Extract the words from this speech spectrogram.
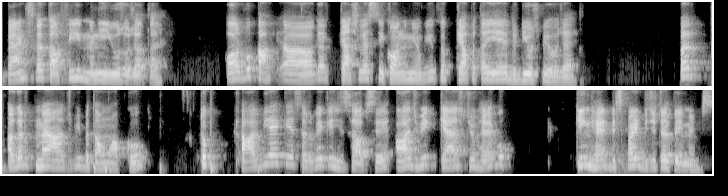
बैंक्स का काफ़ी मनी यूज़ हो जाता है। और वो आ, अगर कैशलेस इकोनॉमी होगी तो क्या पता ये रिड्यूस भी हो जाए। पर अगर मैं आज भी बताऊँ आपको तो आरबीआई के सर्वे के हिसाब से आज भी कैश जो है वो किंग है डिस्पाइट डिजिटल पेमेंट्स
